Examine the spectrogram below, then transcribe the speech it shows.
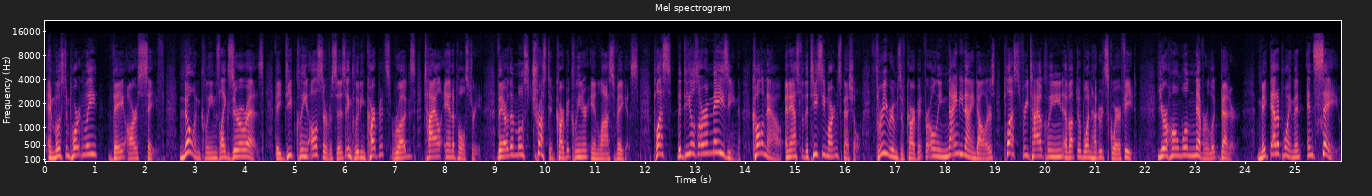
And most importantly, they are safe. No one cleans like Zerorez. They deep clean all surfaces, including carpets, rugs, tile, and upholstery. They are the most trusted carpet cleaner in Las Vegas. Plus, the deals are amazing. Call now and ask for the TC Martin special. Three rooms of carpet for only $99, plus free tile cleaning of up to 100 square feet. Your home will never look better. Make that appointment and save.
